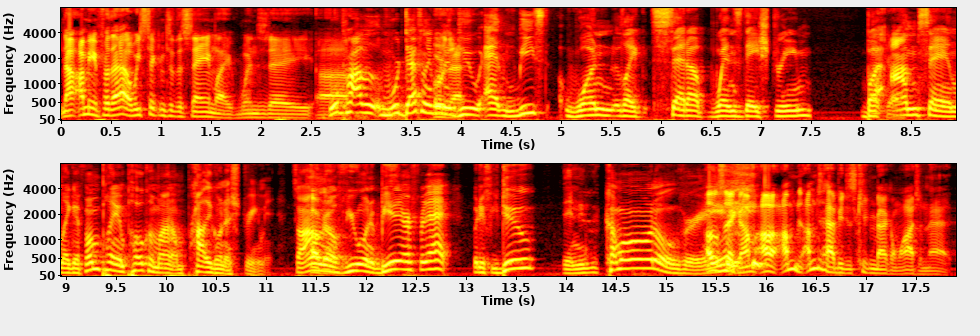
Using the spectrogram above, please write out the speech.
now, I mean, for that, are we sticking to the same like Wednesday? Uh, We'll probably we're definitely going to do at least one like set up Wednesday stream. But Okay. I'm saying like if I'm playing Pokemon, I'm probably going to stream it. So I don't know if you want to be there for that, but if you do, then come on over. I was eh? like, I'm, I'm, I'm just happy just kicking back and watching that.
